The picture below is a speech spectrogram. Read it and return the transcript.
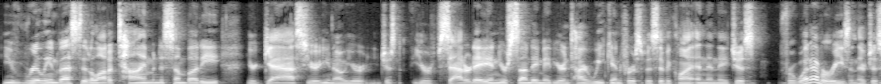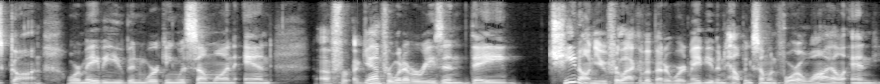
you've really invested a lot of time into somebody, your gas, your, you know, your just your Saturday and your Sunday, maybe your entire weekend for a specific client. And then they just, for whatever reason, they're just gone. Or maybe you've been working with someone and, uh, for again, for whatever reason, they cheat on you for lack of a better word. Maybe you've been helping someone for a while and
